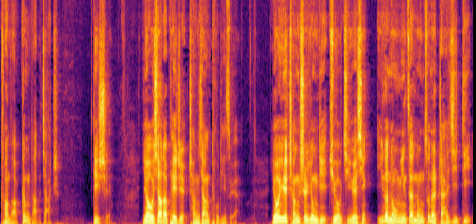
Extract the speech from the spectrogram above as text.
创造更大的价值。第十，有效的配置城乡土地资源。由于城市用地具有集约性，一个农民在农村的宅基地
